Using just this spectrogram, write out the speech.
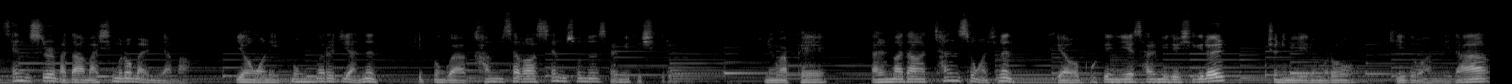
생수를 받아 마심으로 말미암아 영원히 목마르지 않는 기쁨과 감사가 샘솟는 삶이 되시기를 주님 앞에 날마다 찬송하시는 귀하고 복된 이의 삶이 되시기를 주님의 이름으로 기도합니다.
